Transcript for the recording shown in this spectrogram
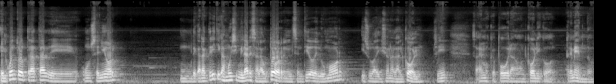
El cuento trata de un señor mm, de características muy similares al autor en el sentido del humor y su adicción al alcohol. ¿sí? Sabemos que Poe era un alcohólico tremendo.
